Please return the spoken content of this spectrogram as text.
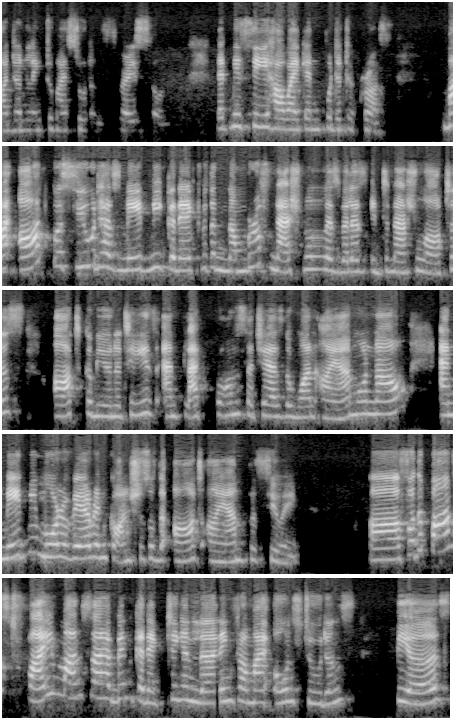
art journaling to my students very soon. Let me see how I can put it across. My art pursuit has made me connect with a number of national as well as international artists art communities and platforms such as the one I am on now and made me more aware and conscious of the art I am pursuing. Uh, for the past five months, I have been connecting and learning from my own students, peers,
